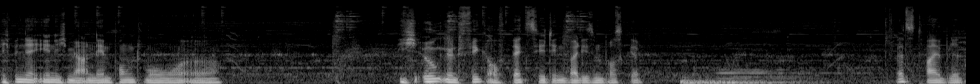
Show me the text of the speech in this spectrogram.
Ich bin ja eh nicht mehr an dem Punkt, wo äh, ich irgendeinen Fick auf Backseating bei diesem Boss gebe. Jetzt drei Blitz.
